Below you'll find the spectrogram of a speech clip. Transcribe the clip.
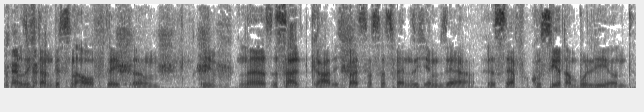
was sich dann ein bisschen aufregt. Ähm, ich, ne, es ist halt gerade, ich weiß, dass der Sven sich eben sehr, ist sehr fokussiert am Bulli und,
